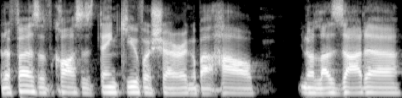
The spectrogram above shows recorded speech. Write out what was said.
The first of course is thank you for sharing about how you know lazada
